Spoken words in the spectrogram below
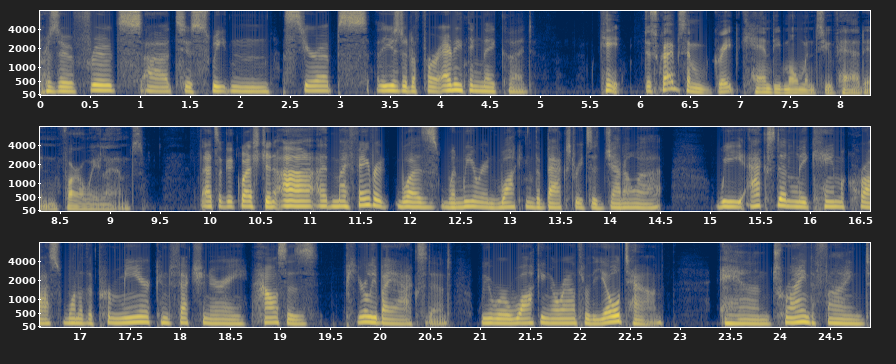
Preserve fruits, uh, to sweeten syrups. They used it for anything they could. Kate, describe some great candy moments you've had in faraway lands. That's a good question. Uh, my favorite was when we were in walking the back streets of Genoa. We accidentally came across one of the premier confectionery houses purely by accident. We were walking around through the old town and trying to find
